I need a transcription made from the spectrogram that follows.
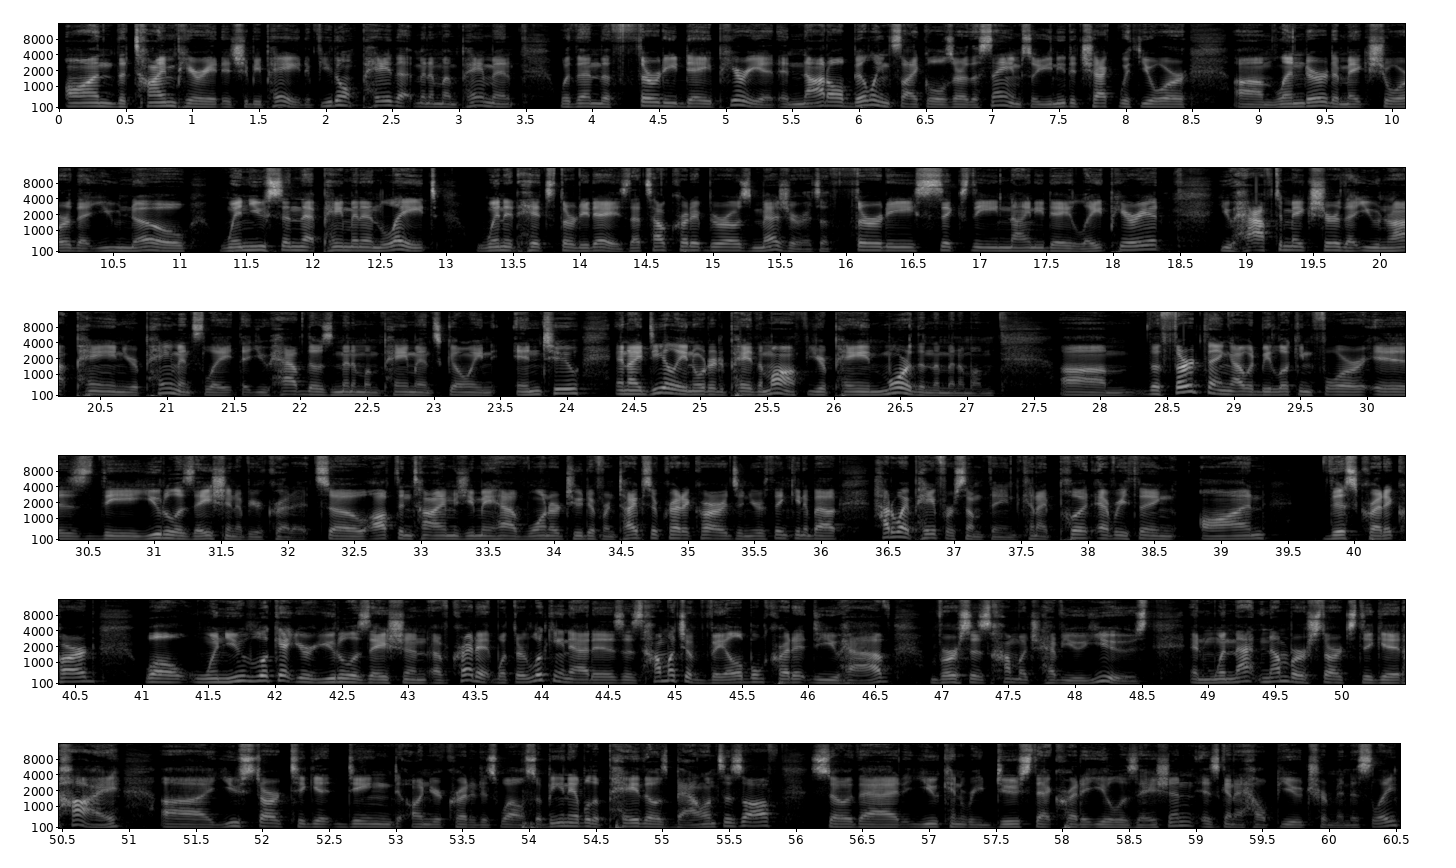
on the time period it should be paid. If you don't pay that minimum payment within the 30 day period, and not all billing cycles are the same, so you need to check with your um, lender to make sure that you know when you send that payment in late when it hits 30 days. That's how credit bureaus measure. It's a 30, 60, 90 day late period. You have to make sure that you're not paying your payments late, that you have those minimum payments going into, and ideally, in order to pay them off, you're paying more than the minimum. Um, the third thing I would be looking for is the utilization of your credit. So, oftentimes you may have one or two different types of credit cards, and you're thinking about how do I pay for something? Can I put everything on this credit card? Well when you look at your utilization of credit what they're looking at is is how much available credit do you have versus how much have you used? And when that number starts to get high uh, you start to get dinged on your credit as well. So being able to pay those balances off so that you can reduce that credit utilization is going to help you tremendously.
